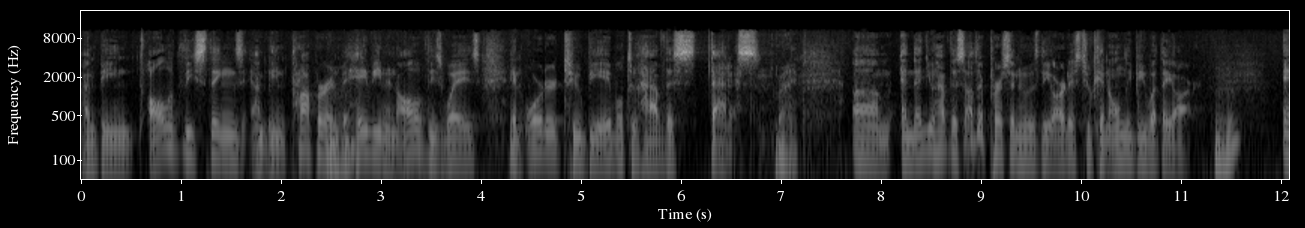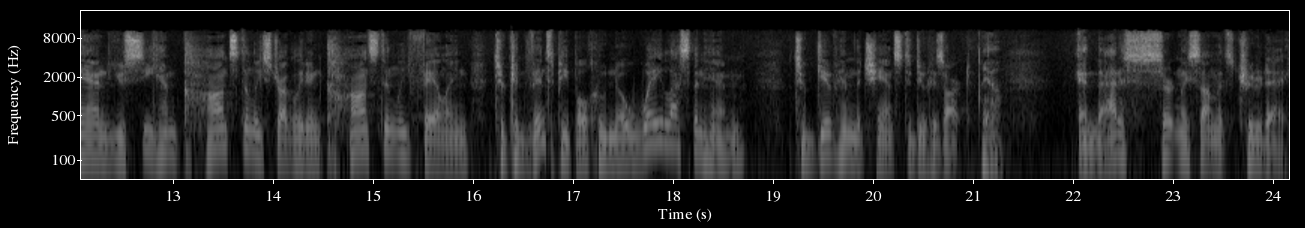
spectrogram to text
I'm being all of these things. I'm being proper and behaving in all of these ways in order to be able to have this status. Right. Um, and then you have this other person who is the artist who can only be what they are. And you see him constantly struggling and constantly failing to convince people who know way less than him to give him the chance to do his art. Yeah. And that is certainly something that's true today.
